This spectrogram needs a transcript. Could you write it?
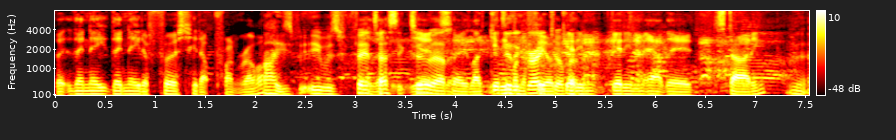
They, they need they need a first hit up front rower. oh, he's, he was fantastic too. Yeah, so like get him on the field, get him get him out there starting, Yeah. and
